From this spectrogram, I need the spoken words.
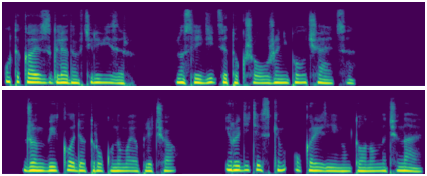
утыкаюсь взглядом в телевизор, но следить за ток-шоу уже не получается. Джон Би кладет руку на мое плечо и родительским укоризненным тоном начинает.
